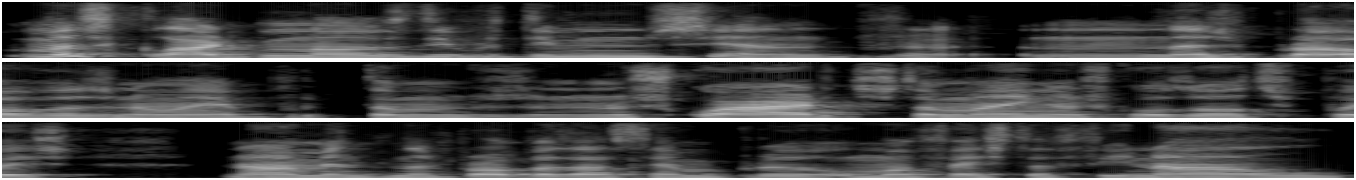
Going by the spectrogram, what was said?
Mas claro que nós divertimos-nos sempre nas provas, não é? Porque estamos nos quartos também, uns com os outros, depois normalmente nas provas há sempre uma festa final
